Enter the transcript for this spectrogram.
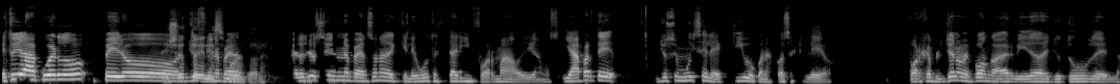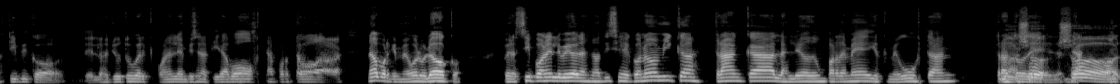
Estoy de acuerdo, pero Y yo yo, soy una pero yo soy una persona de que le gusta estar informado, digamos. Y aparte, yo soy muy selectivo con las cosas que leo. Por ejemplo, yo no me pongo a ver videos de YouTube de los típicos, de los youtubers que ponerle empiezan a tirar bosta por todo. No, porque me vuelvo loco. Pero sí ponerle veo las noticias económicas, tranca, las leo de un par de medios que me gustan. Trato yo- de, yo-.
